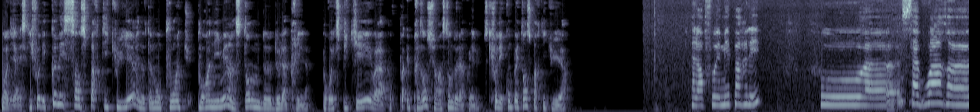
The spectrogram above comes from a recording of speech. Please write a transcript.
comment dire, est-ce qu'il faut des connaissances particulières et notamment pointues pour animer un stand de, de l'April, pour expliquer, voilà, pour être présent sur un stand de l'April? Est-ce qu'il faut des compétences particulières? Alors, faut aimer parler, faut euh, savoir euh,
